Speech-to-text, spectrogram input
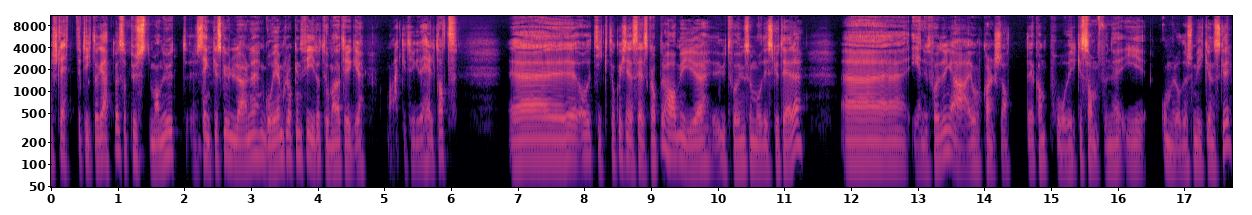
sletter TikTok-appen, så puster man ut, senker skuldrene, går hjem klokken fire og tror man er trygge. Man er ikke trygg i det hele tatt. Eh, og TikTok og kinesiske selskaper har mye utfordringer som må diskutere. Eh, en utfordring er jo kanskje at det kan påvirke samfunnet i områder som vi ikke ønsker.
